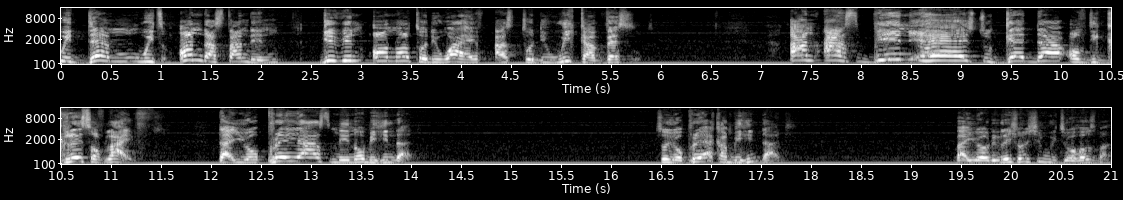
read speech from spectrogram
with them with understanding giving honor to the wife as to the weaker vessel, and as being heirs together of the grace of life, that your prayers may not be hindered. So your prayer can be hindered by your relationship with your husband.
